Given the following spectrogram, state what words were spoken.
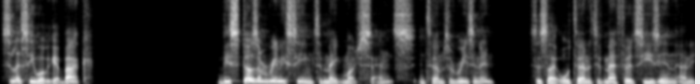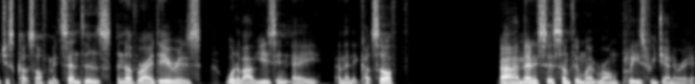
So let's see what we get back. This doesn't really seem to make much sense in terms of reasoning. So it's like alternative methods using, and it just cuts off mid sentence. Another idea is, what about using a, and then it cuts off. And then it says something went wrong, please regenerate.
